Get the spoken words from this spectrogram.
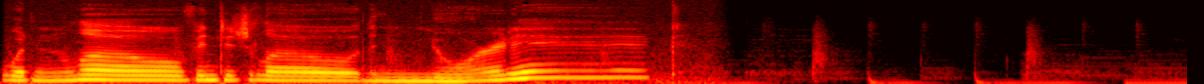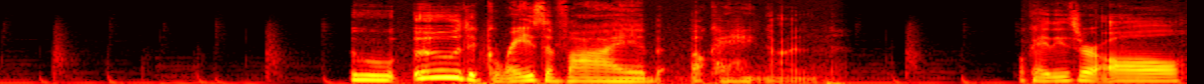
Wooden low, vintage low, the Nordic. Ooh, ooh, the gray's a vibe. Okay, hang on. Okay, these are all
